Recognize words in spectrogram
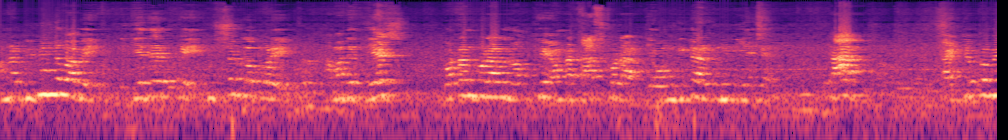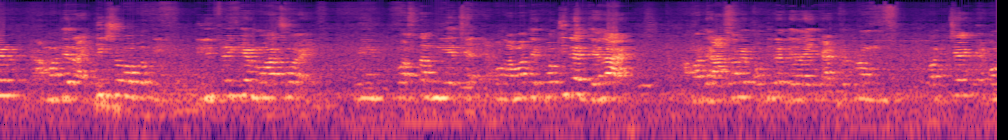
আমরা বিভিন্নভাবে নিজেদেরকে উৎসর্গ করে আমাদের দেশ গঠন করার লক্ষ্যে আমরা কাজ করার যে অঙ্গীকার উনি নিয়েছেন, তার কার্যক্রমের আমাদের রাজ্যিক সভাপতি দিলীপ রেখিয়া মহাশয় এই প্রস্তাব নিয়েছেন এবং আমাদের প্রতিটা জেলায় আমাদের আসামের প্রতিটা জেলায় কার্যক্রম হচ্ছে এবং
